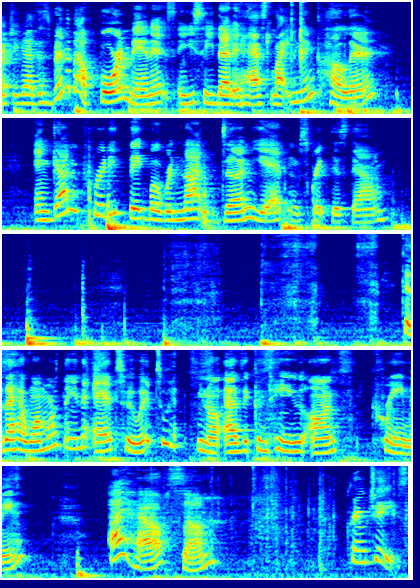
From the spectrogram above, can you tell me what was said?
Right, you guys, it's been about four minutes and you see that it has lightened in color and gotten pretty thick, but we're not done yet. Me scrape this down. Because I have one more thing to add to it, to you know, as it continues on creaming. I have some cream cheese.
